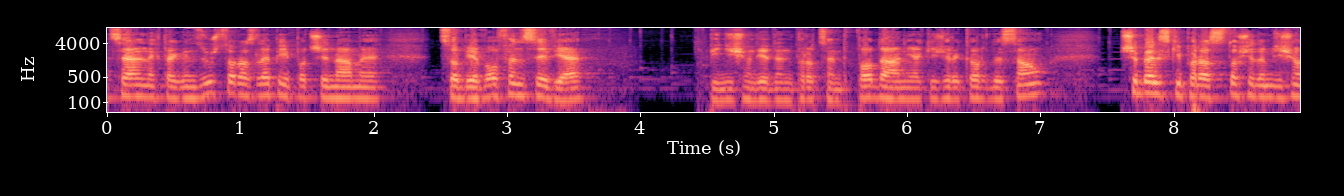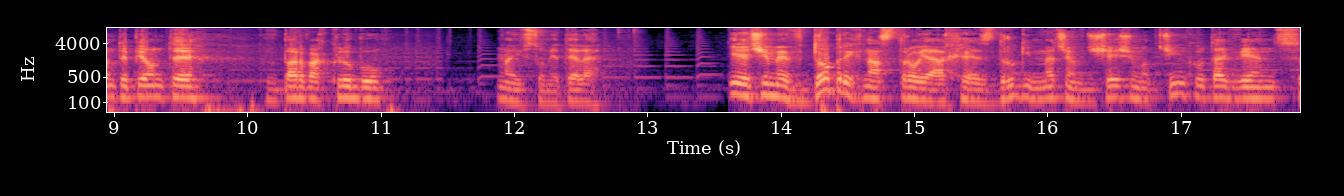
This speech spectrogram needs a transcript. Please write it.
celnych, tak więc już coraz lepiej poczynamy sobie w ofensywie. 51% podań, jakieś rekordy są. Przybelski po raz 175 w barwach klubu. No i w sumie tyle. I lecimy w dobrych nastrojach z drugim meczem w dzisiejszym odcinku, tak więc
